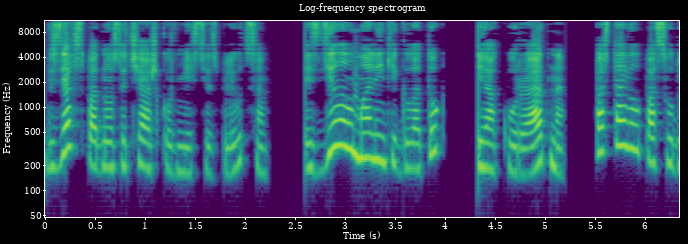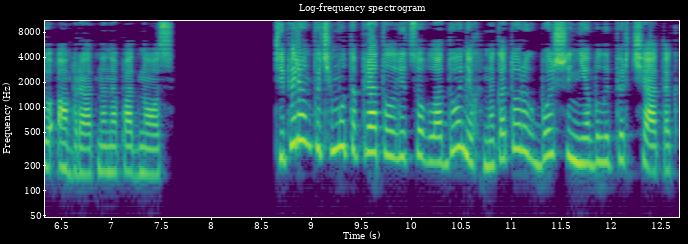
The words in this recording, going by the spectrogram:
взяв с подноса чашку вместе с блюдцем, сделал маленький глоток и аккуратно поставил посуду обратно на поднос. Теперь он почему-то прятал лицо в ладонях, на которых больше не было перчаток.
